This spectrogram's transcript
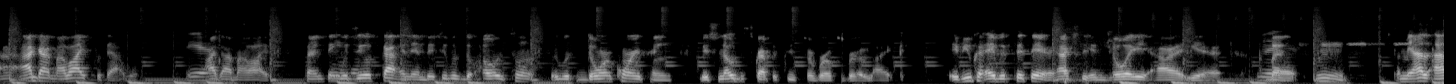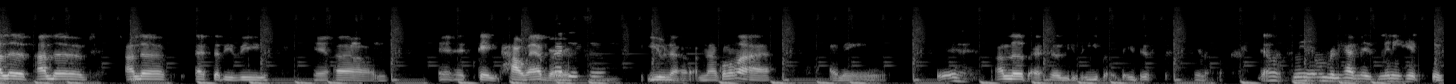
I, I, got my life with that one. Yeah, I got my life. Same thing yeah. with Jill Scott and then bitch. It was the whole. It was during quarantine. Bitch, no discrepancies for real, for real. Like, if you could able to sit there and actually enjoy it, all right, yeah. yeah. But mm, I mean, I, I love, I loved, I love SWV and um and Xscape. However, you know, I'm not gonna lie. I mean, yeah, I love SWV, but they just, you know, don't to me, they don't really have as many hits as,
